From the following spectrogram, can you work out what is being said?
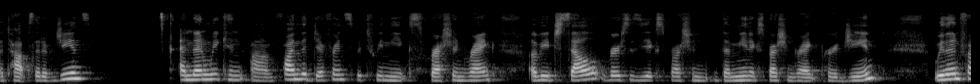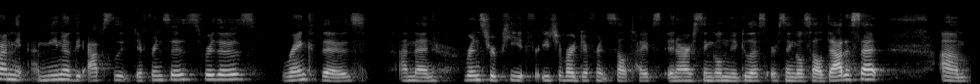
a top set of genes. And then we can um, find the difference between the expression rank of each cell versus the expression, the mean expression rank per gene. We then find the mean of the absolute differences for those, rank those, and then rinse repeat for each of our different cell types in our single nucleus or single cell data set. Um,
